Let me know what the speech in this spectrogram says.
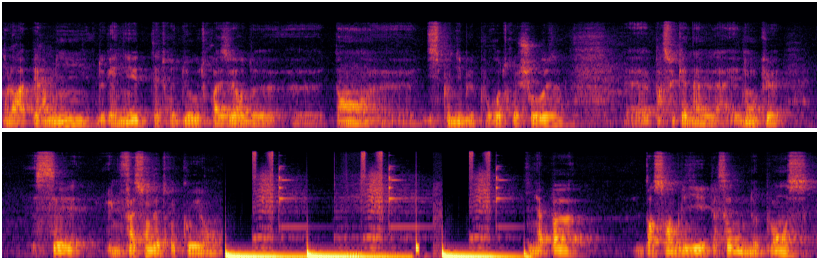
on leur a permis de gagner peut-être deux ou trois heures de euh, temps disponible pour autre chose par ce canal-là. Et donc, c'est une façon d'être cohérent. Il n'y a pas d'ensemblier, personne ne pense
